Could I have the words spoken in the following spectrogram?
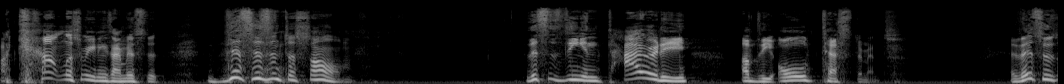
On countless readings, I missed it. This isn't a psalm. This is the entirety of the Old Testament. This is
